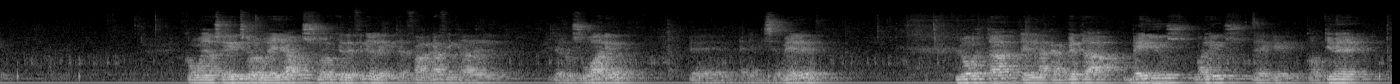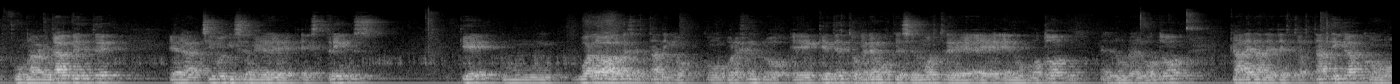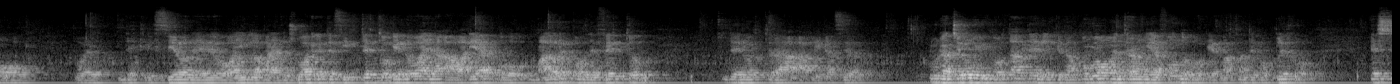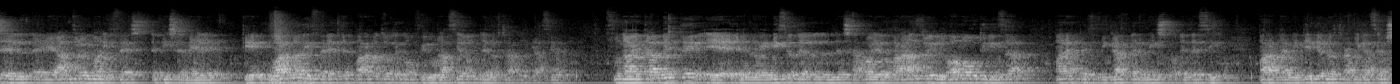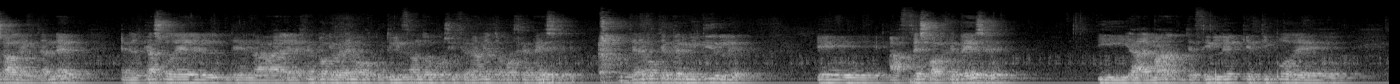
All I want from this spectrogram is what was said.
Como ya os he dicho, los layouts son los que definen la interfaz gráfica del, usuario eh, en XML. Luego está en la carpeta values, values que contiene fundamentalmente el archivo XML strings que mm, guarda valores estáticos, como por ejemplo eh, qué texto queremos que se muestre eh, en un botón, el nombre del botón, cadena de texto estática como pues, descripciones o ayuda para el usuario, es decir, texto que no vaya a variar o valores por defecto de nuestra aplicación. Un archivo muy importante en el que tampoco vamos a entrar muy a fondo porque es bastante complejo, es el eh, Android Manifest XML, que guarda diferentes parámetros de configuración de nuestra aplicación. Fundamentalmente, eh, en los inicios del desarrollo para Android lo vamos a utilizar para especificar permisos, es decir, para permitir que nuestra aplicación salga a Internet. En el caso del ejemplo que veremos utilizando posicionamiento por GPS, tenemos que permitirle eh, acceso al GPS y además decirle qué tipo de,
